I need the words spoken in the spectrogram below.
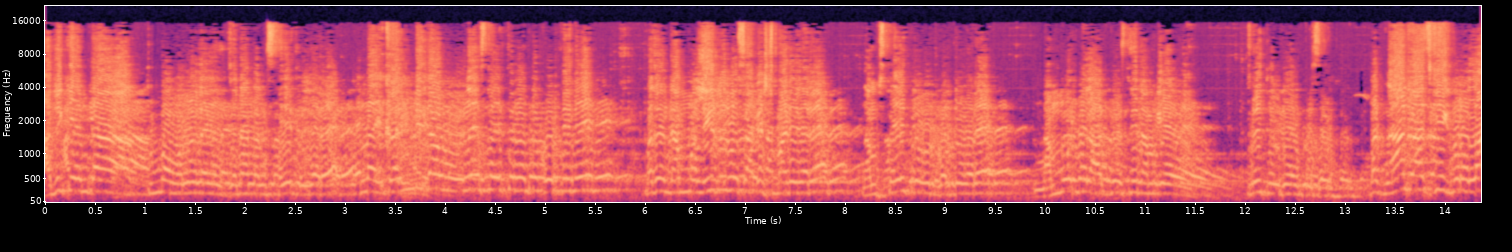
ಅದಕ್ಕೆ ಅಂತ ತುಂಬಾ ಒಳ್ಳೊಳ್ಳೆ ಜನ ನನ್ನ ಸ್ನೇಹಿತರಿದ್ದಾರೆ. ಎಲ್ಲ ಖಂಡಿತ ಒಳ್ಳೆ ಸ್ನೇಹಿತರು ಅಂತ ಕೊಡ್ತೀನಿ. ಮತ್ತೆ ನಮ್ಮ ಲೀಡರ್ ಸಾಕಷ್ಟು ಮಾಡಿದ್ದಾರೆ. ನಮ್ಮ ಸ್ನೇಹಿತರು ಅವರು ಬರ್ತಿದ್ದಾರೆ ನಮ್ಮೂರ ಮೇಲೆ ಆಬ್ವಿಯಸ್ಲಿ ನಮ್ಗೆ ಪ್ರೀತಿ ಇದೆ ಅಂತ ಸರ್. ಬಟ್ ನಾನ್ ರಾಜಕೀಯಕ್ಕೆ ಬರಲ್ಲ.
